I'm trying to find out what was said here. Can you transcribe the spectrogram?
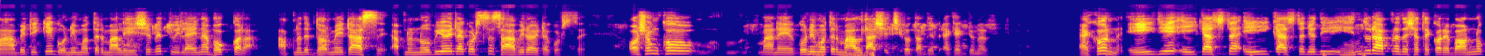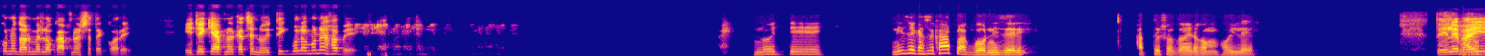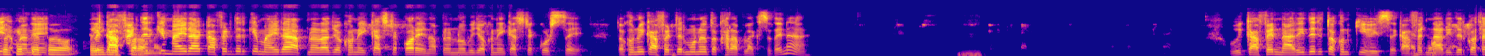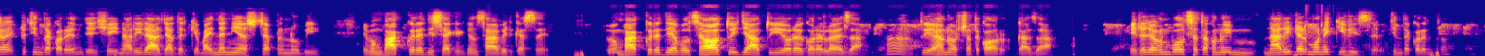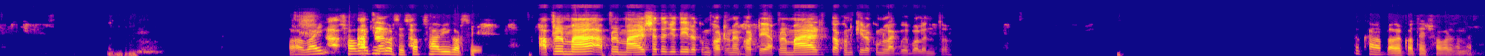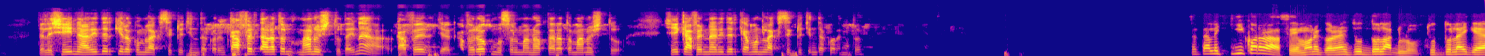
মা বেটিকে গনিমতের মাল হিসেবে তুইলাই না ভোগ করা। আপনাদের ধর্মে এটা আছে, আপনার নবীও এটা করছে, সাহাবিরাও এটা করছে। অসংখ্য মানে গনিমতের মাল দাসী ছিল তাদের এক একজনের। এখন এই যে এই কাজটা এই কাজটা যদি হিন্দুরা আপনাদের সাথে করে বা অন্য কোনো ধর্মের লোক আপনার সাথে করে, এটা কি আপনার কাছে নৈতিক বলে মনে হবে? নৈতিক, নিজের কাছে খারাপ লাগবো, নিজের আত্মীয় স্বজন এরকম হইলে। তাইলে ভাই মানে করার কাফেরদেরকে মাইরা কাফেরদেরকে মাইরা আপনারা যখন এই কাজটা করেন আপনার নবী যখন এই কাজটা করছে তখন ওই কাফেরদের মনে তো খারাপ লাগছে তাই না? ওই কাফের নারীদের তখন কি হয়েছে কাফের নারীদের কথা একটু চিন্তা করেন যে সেই নারীরা যাদেরকে বাইন্দা নিয়ে আসছে আপনার নবী এবং ভাগ করে দিছে এক একজন সাহাবীর কাছে এবং ভাগ করে দিয়া বলছে হ তুই যা তুই ওরে ঘরে লয়ে যা। হ্যাঁ তুই এখন ওর সাথে কর গাজা এটা যখন বলছে তখন ওই নারীটার মনে কি হয়েছে চিন্তা করেন তো। সবাই সবাই কি করছে? সব সাহাবি করছে। আপনার মা আপনার মায়ের সাথে যদি এরকম ঘটনা ঘটে আপনার মায়ের তখন কীরকম লাগবে বলেন তো? খারাপ লাগার কথাই সবার জন্য। তাহলে সেই নারীদের কীরকম লাগছে একটু চিন্তা করেন? কাফের তারা তো মানুষ তো তাই না? কাফের কাফের হোক মুসলমান হোক তারা তো মানুষ তো। সেই কাফের নারীদের কেমন লাগছে একটু চিন্তা করেন তো তো তাহলে কি করার আছে? মনে করেন যুদ্ধ লাগল। যুদ্ধ লাগে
